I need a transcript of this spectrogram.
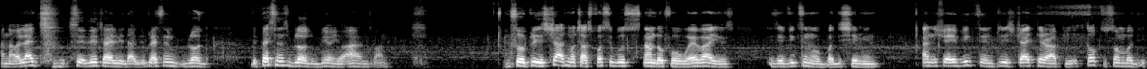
And I would like to say literally that the person's blood, the person's blood will be on your hands, man. So please try as much as possible to stand up for whoever is is a victim of body shaming. And if you're a victim, please try therapy. Talk to somebody.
